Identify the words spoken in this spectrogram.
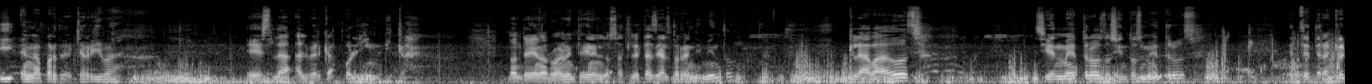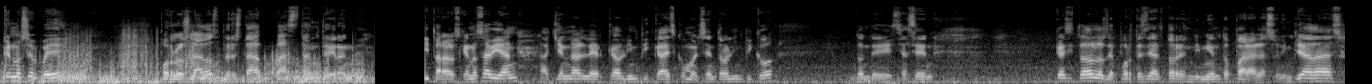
Y en la parte de aquí arriba es la alberca olímpica. Donde normalmente vienen los atletas de alto rendimiento. Clavados 100 metros, 200 metros, etcétera. Creo que no se ve por los lados, pero está bastante grande. Y para los que no sabían, aquí en la alberca olímpica es como el centro olímpico donde se hacen casi todos los deportes de alto rendimiento para las Olimpiadas,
